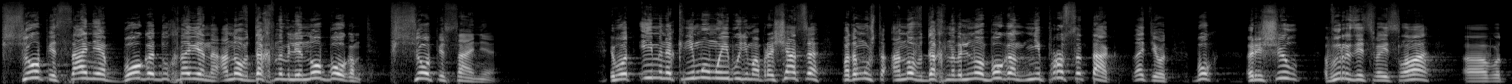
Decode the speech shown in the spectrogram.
все Писание богодухновенно, оно вдохновлено Богом. Все Писание. И вот именно к нему мы и будем обращаться, потому что оно вдохновлено Богом не просто так. Знаете, вот Бог решил выразить свои слова э, вот,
